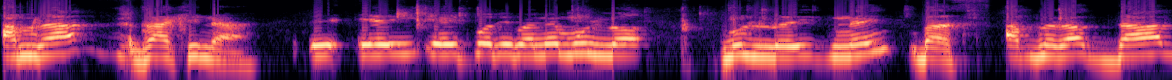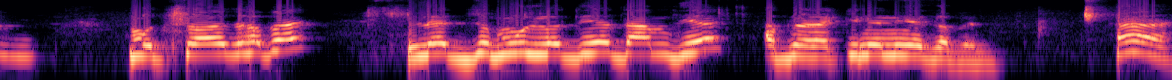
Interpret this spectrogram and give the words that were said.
আমরা রাখি না। এই এই পরিমাণে মূল্য, মূল্যই নেই। বাস, আপনারা যার সহজ হবে ন্যায্য মূল্য দিয়ে, দাম দিয়ে আপনারা কিনে নিয়ে যাবেন। হ্যাঁ?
